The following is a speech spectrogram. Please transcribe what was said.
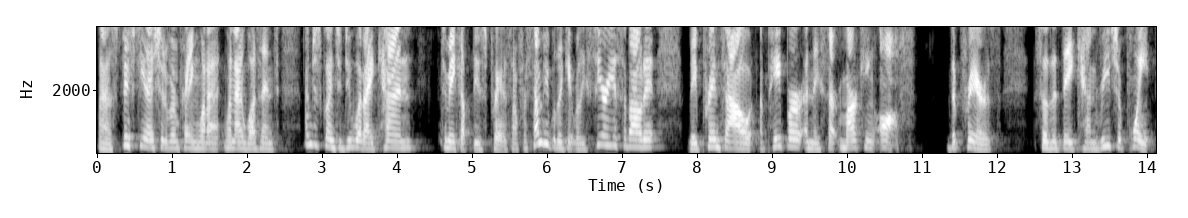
When I was 15, I should have been praying what I, when I wasn't. I'm just going to do what I can to make up these prayers. Now, for some people, they get really serious about it. They print out a paper and they start marking off the prayers so that they can reach a point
